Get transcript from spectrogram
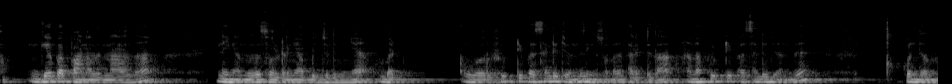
அப் கேப் அப் ஆனதுனால தான் நீங்கள் அந்த இதை சொல்கிறீங்க அப்படின்னு சொல்லியிருந்தீங்க. பட் ஒரு ஃபிஃப்டி பர்சன்டேஜ் வந்து நீங்கள் சொன்னது கரெக்டு தான். ஆனால் ஃபிஃப்டி பர்சன்டேஜ் வந்து கொஞ்சம்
